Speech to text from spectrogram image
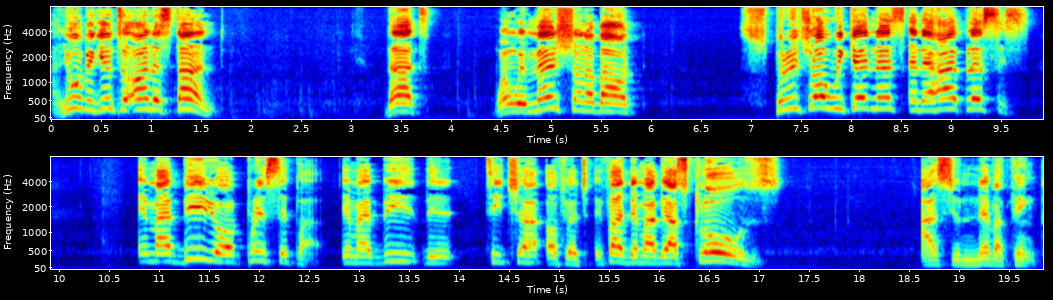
and you will begin to understand that when we mention about spiritual wickedness in the high places, it might be your principal, it might be the teacher of your. In fact, they might be as close as you never think.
